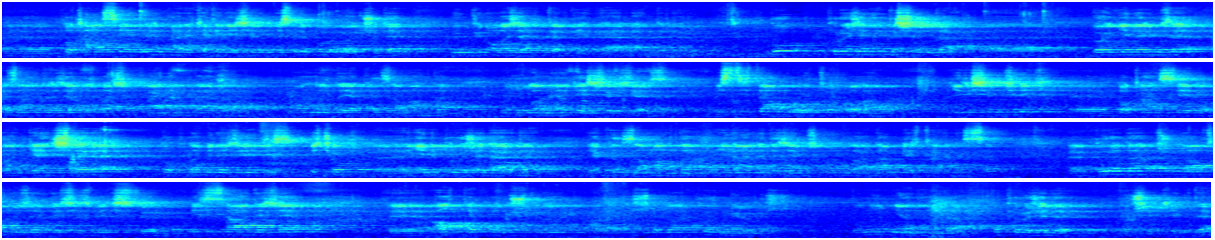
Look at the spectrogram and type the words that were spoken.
e, potansiyellerin harekete geçirilmesi de bu ölçüde mümkün olacaktır diye değerlendiriyorum. Bu projenin dışında e, bölgelerimize kazandıracağımız başka kaynaklar var. Onları da yakın zamanda uygulamaya geçireceğiz. İstihdam boyutu olan, girişimcilik e, potansiyeli olan, gençlere dokunabileceğimiz birçok e, yeni projelerde yakın zamanda ilan edeceğimiz konulardan bir tanesi. E, burada şunun altını özellikle çizmek istiyorum. Biz sadece e, altyapı oluşturan unsurlar kurmuyoruz. Bunun yanında bu projede bu şekilde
